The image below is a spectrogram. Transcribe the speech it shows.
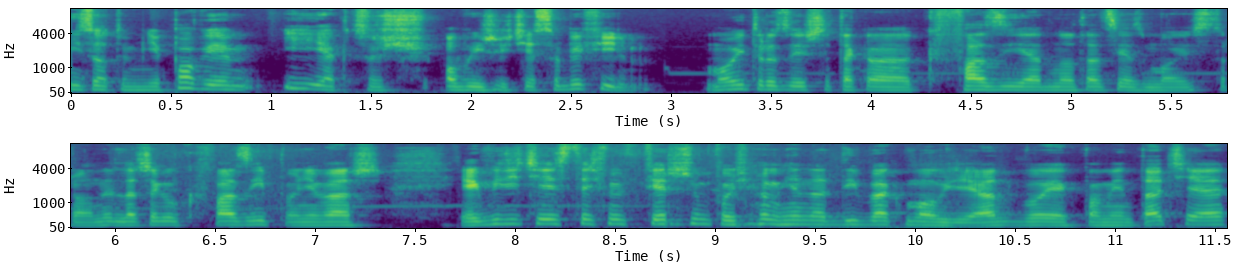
nic o tym nie powiem i jak coś obejrzyjcie sobie film. Moi drodzy, jeszcze taka quasi adnotacja z mojej strony. Dlaczego quasi? Ponieważ jak widzicie jesteśmy w pierwszym poziomie na debug mode, albo jak pamiętacie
